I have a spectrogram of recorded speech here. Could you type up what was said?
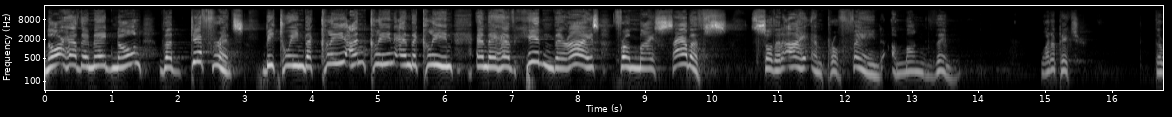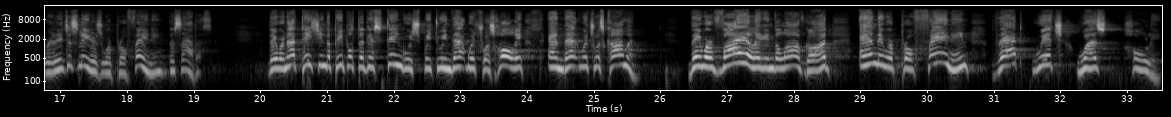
Nor have they made known the difference between the clean, unclean and the clean, and they have hidden their eyes from my Sabbaths, so that I am profaned among them. What a picture. The religious leaders were profaning the Sabbath. They were not teaching the people to distinguish between that which was holy and that which was common. They were violating the law of God and they were profaning that which was holy.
